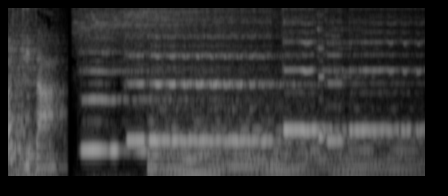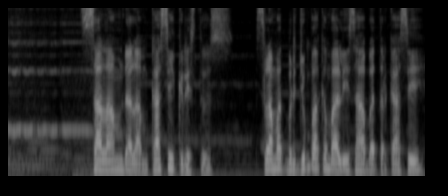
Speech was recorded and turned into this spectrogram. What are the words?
Buat kita Salam dalam kasih Kristus. Selamat berjumpa kembali sahabat terkasih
